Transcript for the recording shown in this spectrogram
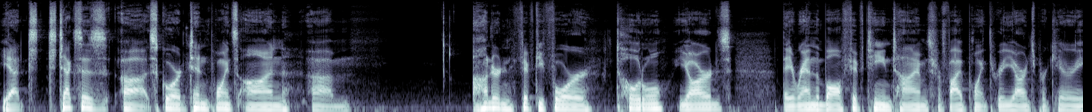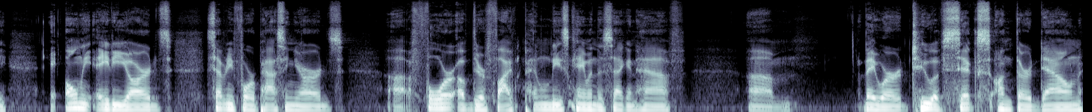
Yeah, Texas uh, scored 10 points on um, 154 total yards. They ran the ball 15 times for 5.3 yards per carry, only 80 yards, 74 passing yards. Uh, four of their five penalties came in the second half. Um, they were two of six on third down.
